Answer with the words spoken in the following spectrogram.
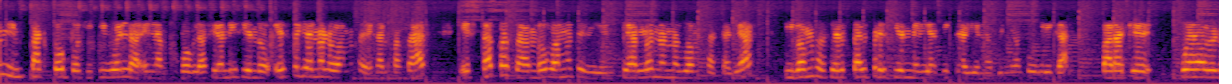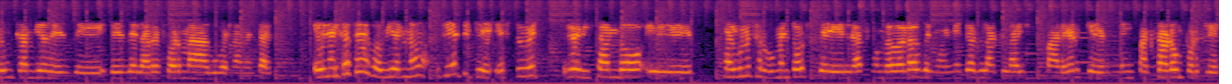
un impacto positivo en la, en la población diciendo esto ya no lo vamos a dejar pasar está pasando, vamos a evidenciarlo, no nos vamos a callar y vamos a hacer tal presión mediática y en la opinión pública para que pueda haber un cambio desde, desde la reforma gubernamental. En el caso del gobierno, fíjate que estuve revisando eh, algunos argumentos de las fundadoras del movimiento Black Lives Matter que me impactaron porque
